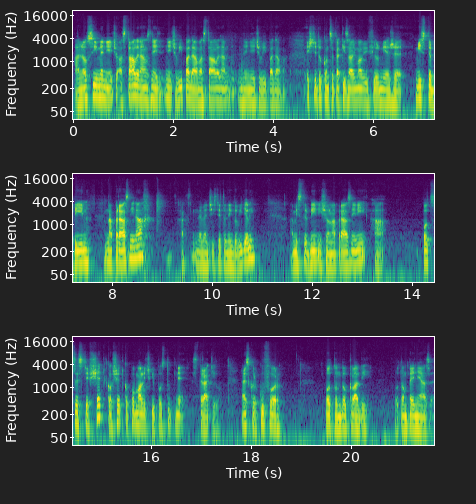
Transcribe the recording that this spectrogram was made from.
a nosíme niečo a stále nám z nej niečo vypadáva, stále nám niečo vypadáva. Ešte dokonca taký zaujímavý film je, že Mr. Bean na prázdninách, ak, neviem, či ste to niekto videli, a Mr. Bean išiel na prázdniny a po ceste všetko, všetko pomaličky postupne stratil. Najskôr kufor, potom doklady, potom peniaze,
